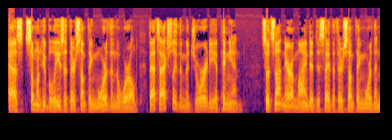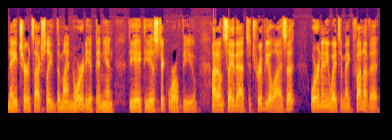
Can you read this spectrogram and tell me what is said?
as someone who believes that there's something more than the world, that's actually the majority opinion. So it's not narrow minded to say that there's something more than nature. It's actually the minority opinion, the atheistic worldview. I don't say that to trivialize it or in any way to make fun of it,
